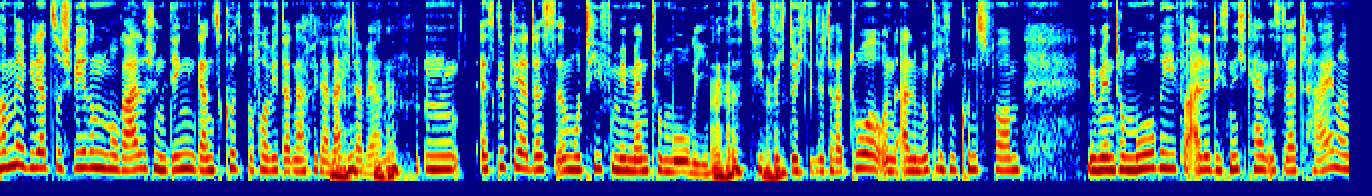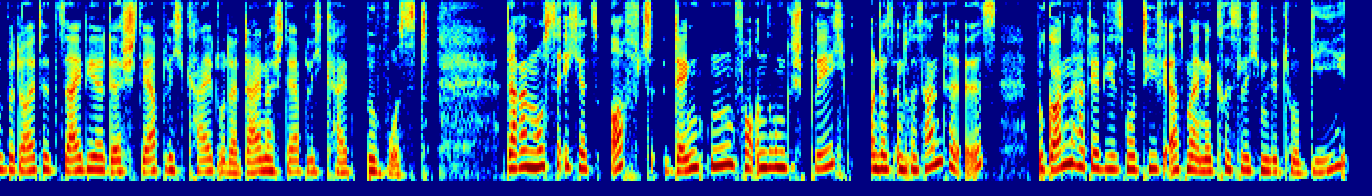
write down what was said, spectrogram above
Kommen wir wieder zu schweren moralischen Dingen, ganz kurz, bevor wir danach wieder leichter werden. Mm, es gibt ja das Motiv Memento Mori. Mhm. Das zieht sich mhm. durch die Literatur und alle möglichen Kunstformen. Memento Mori, für alle, die es nicht kennen, ist Latein und bedeutet, sei dir der Sterblichkeit oder deiner Sterblichkeit bewusst. Daran musste ich jetzt oft denken vor unserem Gespräch. Und das Interessante ist, begonnen hat ja dieses Motiv erstmal in der christlichen Liturgie,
